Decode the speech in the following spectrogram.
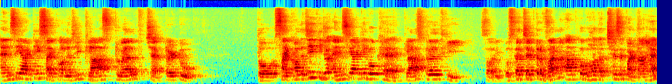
NCERT psychology class twelfth chapter two तो साइकोलॉजी की जो एनसीईआरटी बुक है क्लास ट्वेल्थ की सॉरी उसका चैप्टर वन आपको बहुत अच्छे से पढ़ना है।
